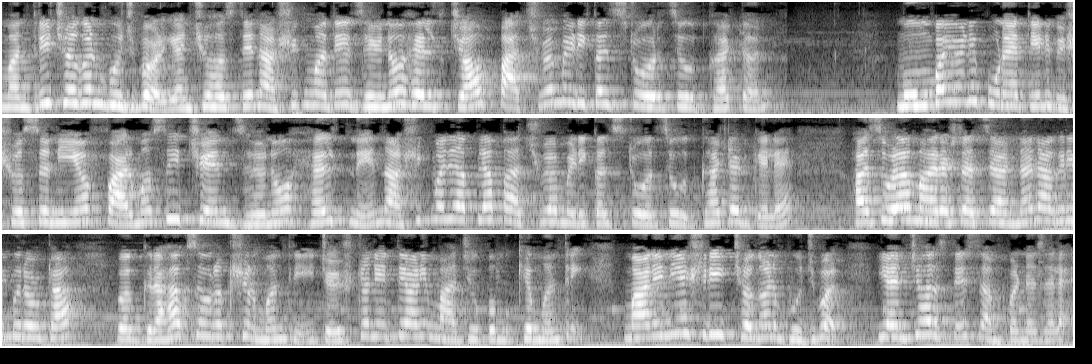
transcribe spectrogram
मंत्री छगन भुजबळ यांच्या हस्ते नाशिकमध्ये झेनो हेल्थच्या पाचव्या मेडिकल स्टोअरचे उद्घाटन. मुंबई आणि पुण्यातील विश्वसनीय फार्मसी चेन झेनो हेल्थने नाशिकमध्ये आपल्या पाचव्या मेडिकल स्टोअरचे उद्घाटन केलंय हा सोहळा महाराष्ट्राचे अन्न नागरी पुरवठा व ग्राहक संरक्षण मंत्री ज्येष्ठ नेते आणि माजी उपमुख्यमंत्री माननीय श्री छगन भुजबळ यांच्या हस्ते संपन्न झालाय.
